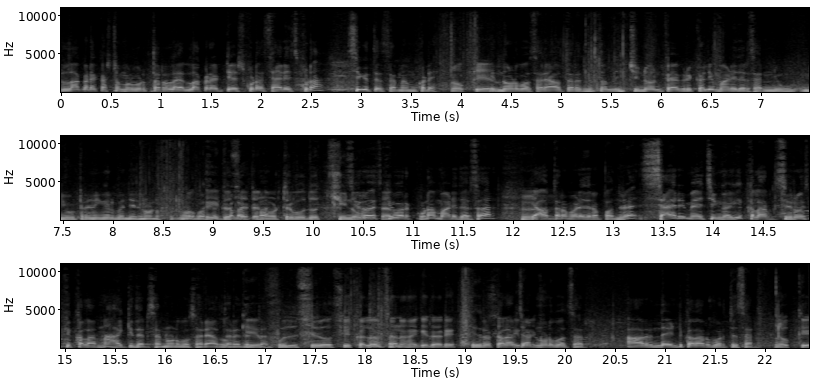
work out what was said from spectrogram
ಎಲ್ಲಾ ಕಡೆ ಕಸ್ಟಮರ್ ಬರ್ತಾರಲ್ಲ ಎಲ್ಲಾ ಕಡೆ ಟೇಸ್ಟ್ ಕೂಡ ಸ್ಯಾರೀಸ್ ಕೂಡ ಸಿಗುತ್ತೆ ಸರ್ ನಮ್ಮ ಕಡೆ. ಓಕೆ ಇದು ನೋಡ್ಬೋದು ಸರ್ ಯಾವ ತರ ಅಂತಂದು ಚಿನೋನ್ ಫ್ಯಾಬ್ರಿಕ್ ಅಲ್ಲಿ ಮಾಡಿದ್ದಾರೆ ಸರ್. ನ್ಯೂ ನ್ಯೂ ಟ್ರೈನಿಂಗ್ ಅಲ್ಲಿ ಬಂದಿದೆ ನೋಡ್ಬೋದು ನೋಡ್ತಿರ್ಬೋದು. ಸಿರೋಸ್ಕಿ ವರ್ಕ್ ಕೂಡ ಮಾಡಿದ್ದಾರೆ ಸರ್. ಯಾವ ತರ ಮಾಡಿದಾರಪ್ಪ ಅಂದ್ರೆ ಸ್ಯಾರಿ ಮ್ಯಾಚಿಂಗ್ ಆಗಿ ಕಲರ್ ಸಿರೋಸ್ಕಿ ಕಲರ್ನ ಹಾಕಿದ್ದಾರೆ ಸರ್. ನೋಡ್ಬೋದು ಸರ್ ಯಾವ ತರ. ಫುಲ್ ಸಿರೋಸ್ಕಿ ಕಲರ್ಸ್ ಅನ್ನ ಹಾಕಿದ್ದಾರೆ. ಇದ್ರ ಕಲರ್ ಚಾರ್ಟ್ ನೋಡ್ಬೋದು ಸರ್. ಆರರಿಂದ ಎಂಟು ಕಲರ್ ಬರುತ್ತೆ ಸರ್. ಓಕೆ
